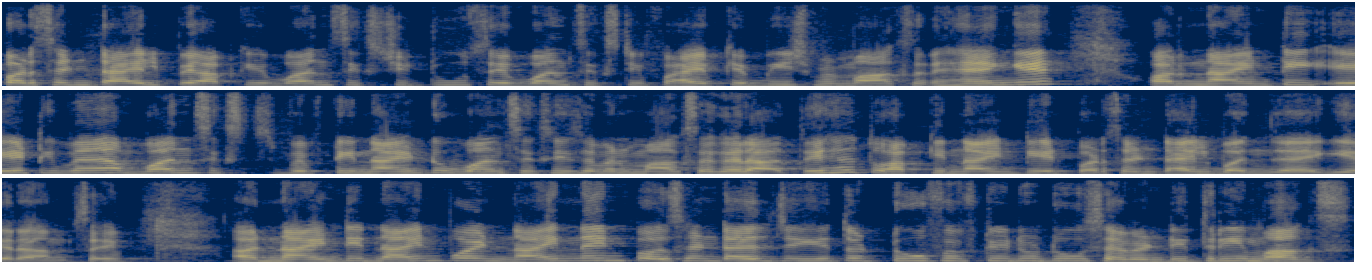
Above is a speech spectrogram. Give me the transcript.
परसेंटाइल पे आपके 162 से 165 के बीच में मार्क्स रहेंगे और 98 में 159 टू 167 मार्क्स अगर आते हैं तो आपकी 98 परसेंटाइल बन जाएगी आराम से। और 99.99 परसेंटाइल चाहिए तो 250 टू 273 मार्क्स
